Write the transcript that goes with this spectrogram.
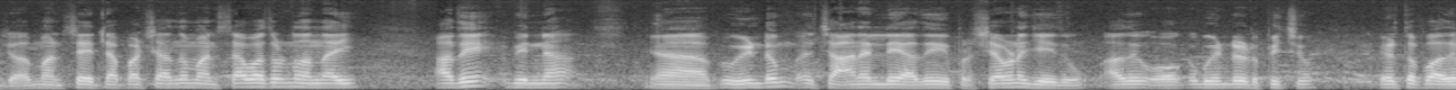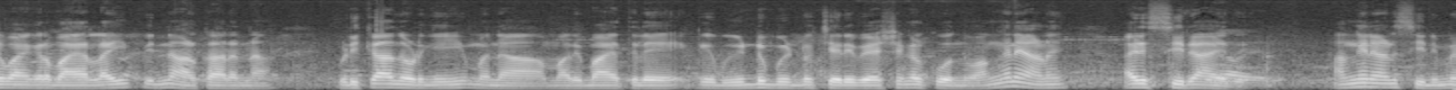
ഇല്ല. അത് മനസ്സിലായില്ല പക്ഷെ അന്ന് മനസ്സിലാവാത്തതുകൊണ്ട് നന്നായി. അത് പിന്നെ വീണ്ടും ചാനലിൽ അത് പ്രക്ഷേപണം ചെയ്തു. അത് വീണ്ടും എടുപ്പിച്ചു. എടുത്തപ്പോൾ അത് ഭയങ്കര വൈറലായി പിന്നെ ആൾക്കാർ തന്നെ വിളിക്കാൻ തുടങ്ങി. പിന്നെ മറിമായത്തിലേക്ക് വീണ്ടും വീണ്ടും ചെറിയ വേഷങ്ങൾക്ക് വന്നു. അങ്ങനെയാണ് അതിൽ സ്ഥിരമായത്. അങ്ങനെയാണ് സിനിമ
